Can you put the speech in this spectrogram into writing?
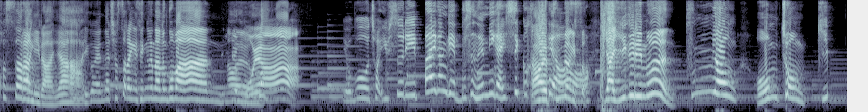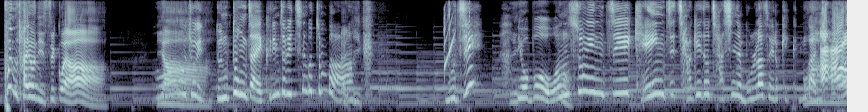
첫사랑이라. 야, 이거 옛날 첫사랑이 생각나는구만. 이게 아유. 뭐야? 여보 저 입술이 빨간 게 무슨 의미가 있을 것 아, 같아요 분명 있어. 야, 이 그림은 분명 엄청 깊은 사연이 있을 거야. 야, 어, 저기 눈동자에 그림자 비치는 것 좀 봐. 야, 이 그- 뭐지? 이- 여보 원숭인지 개인지 자기도 자신을 몰라서 이렇게 그린 거 와. 아, 아니야? 아,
